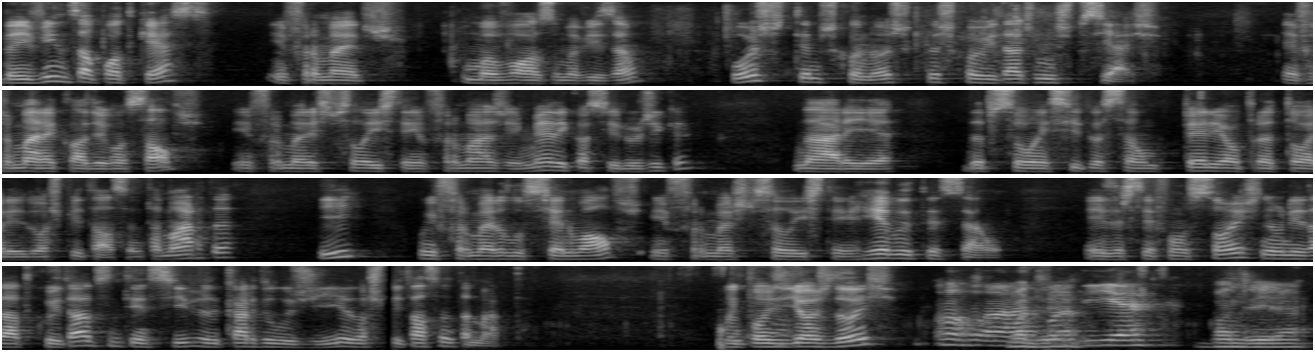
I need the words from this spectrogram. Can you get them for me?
Bem-vindos ao podcast Enfermeiros, uma voz, uma visão. Hoje temos connosco dois convidados muito especiais. A enfermeira Cláudia Gonçalves, enfermeira especialista em enfermagem médico-cirúrgica, na área da pessoa em situação perioperatória do Hospital Santa Marta, e o enfermeiro Luciano Alves, enfermeiro especialista em reabilitação, a exercer funções na unidade de cuidados intensivos de cardiologia do Hospital Santa Marta. Muito bom dia aos dois. Olá, bom dia. Bom dia. Bom dia.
